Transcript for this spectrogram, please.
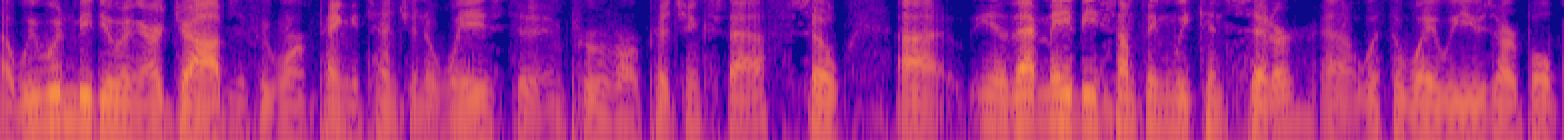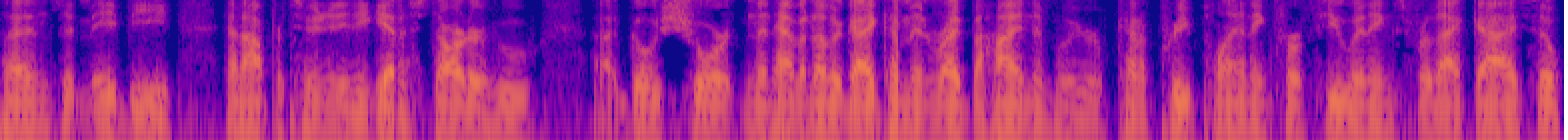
uh, we wouldn't be doing our jobs if we weren't paying attention to ways to improve our pitching staff. So uh, you know that may be something we consider uh, with the way we use our bullpens. It may be an opportunity to get a starter who uh, goes short and then have another guy come in right behind him who you're kind of pre-planning for a few innings for that guy. So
